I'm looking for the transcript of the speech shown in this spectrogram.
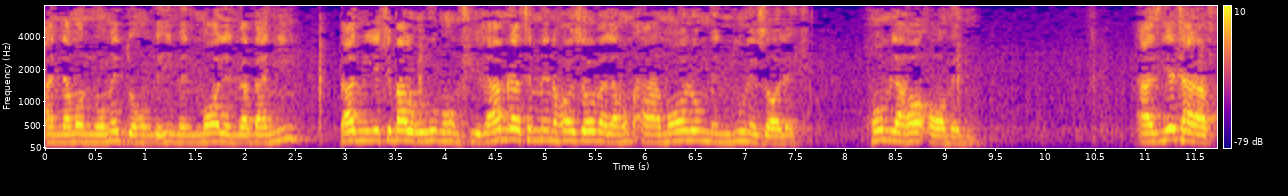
انما نمدهم بهی من مال و بنی بعد میگه که بل قلوبهم فی غمرت من هازا و لهم اعمال من دون ذالک هم لها عاملون از یه طرف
